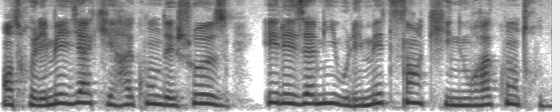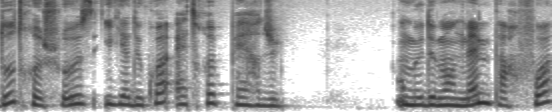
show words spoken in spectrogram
Entre les médias qui racontent des choses et les amis ou les médecins qui nous racontent d'autres choses, il y a de quoi être perdu. On me demande même parfois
